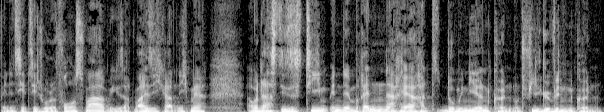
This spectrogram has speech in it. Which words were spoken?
wenn es jetzt die Tour de France war, wie gesagt, weiß ich gerade nicht mehr, aber dass dieses Team in dem Rennen nachher hat dominieren können und viel gewinnen können.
